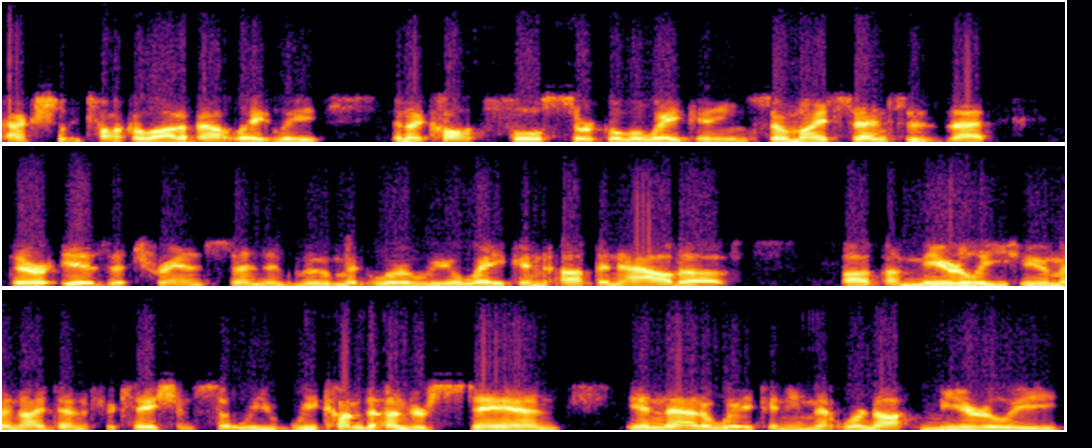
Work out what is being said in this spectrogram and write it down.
actually talk a lot about lately, and I call it full circle awakening. So my sense is that there is a transcendent movement where we awaken up and out of a merely human identification. So we, we come to understand in that awakening that we're not merely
